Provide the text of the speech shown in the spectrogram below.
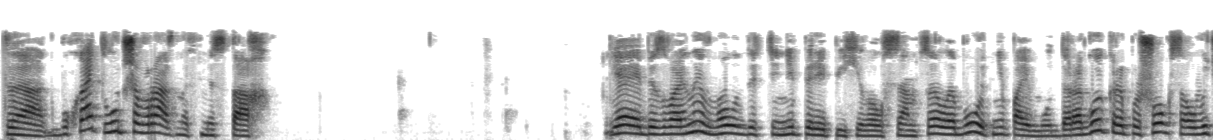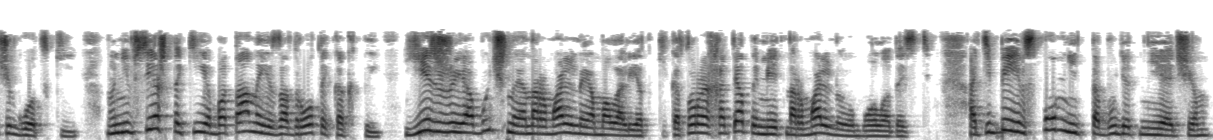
Так, бухать лучше в разных местах. Я и без войны в молодости не перепихивался. Целые будут, не поймут. Дорогой крепышок Салвычегодский. Но не все ж такие ботаны и задроты, как ты. Есть же и обычные нормальные малолетки, которые хотят иметь нормальную молодость. А тебе и вспомнить-то будет не о чем.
